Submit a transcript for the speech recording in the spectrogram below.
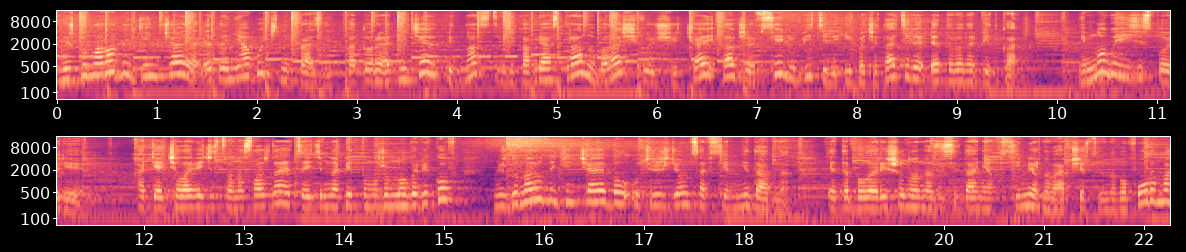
Международный день чая – это необычный праздник, который отмечают 15 декабря страны, выращивающие чай, также все любители и почитатели этого напитка. Немного из истории. Хотя человечество наслаждается этим напитком уже много веков, Международный день чая был учрежден совсем недавно. Это было решено на заседаниях Всемирного общественного форума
